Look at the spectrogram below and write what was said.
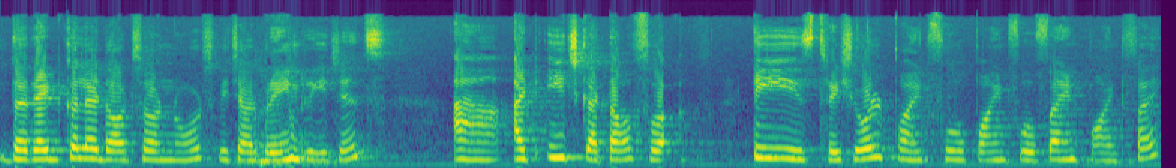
The red color dots are nodes which are brain regions. Uh, at each cutoff T is threshold 0.4, 0.45 and 0.5.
